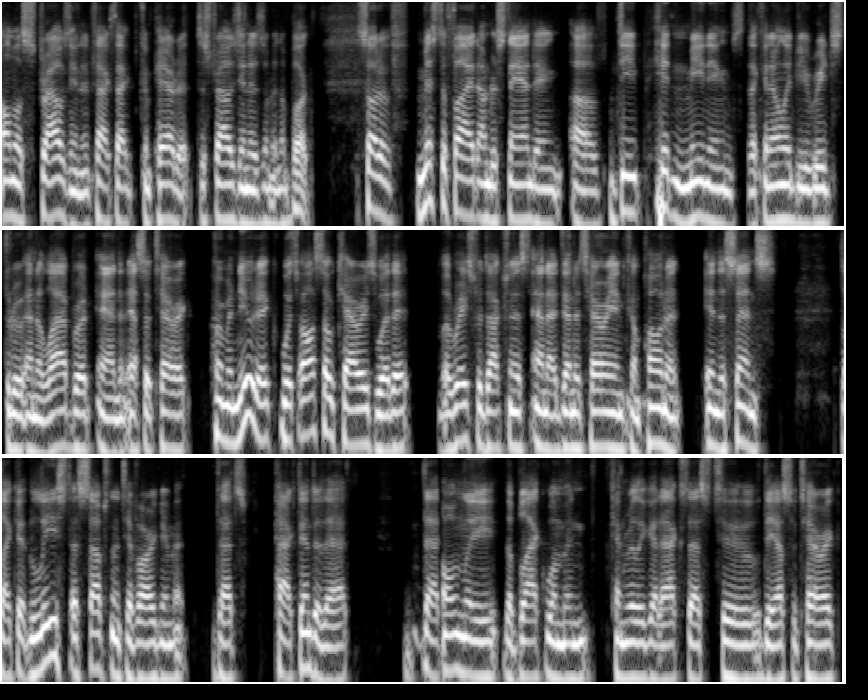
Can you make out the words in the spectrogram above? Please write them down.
almost straussian in fact i compared it to straussianism in the book sort of mystified understanding of deep hidden meanings that can only be reached through an elaborate and an esoteric hermeneutic which also carries with it a race reductionist and identitarian component in the sense like at least a substantive argument that's packed into that that only the black woman can really get access to the esoteric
